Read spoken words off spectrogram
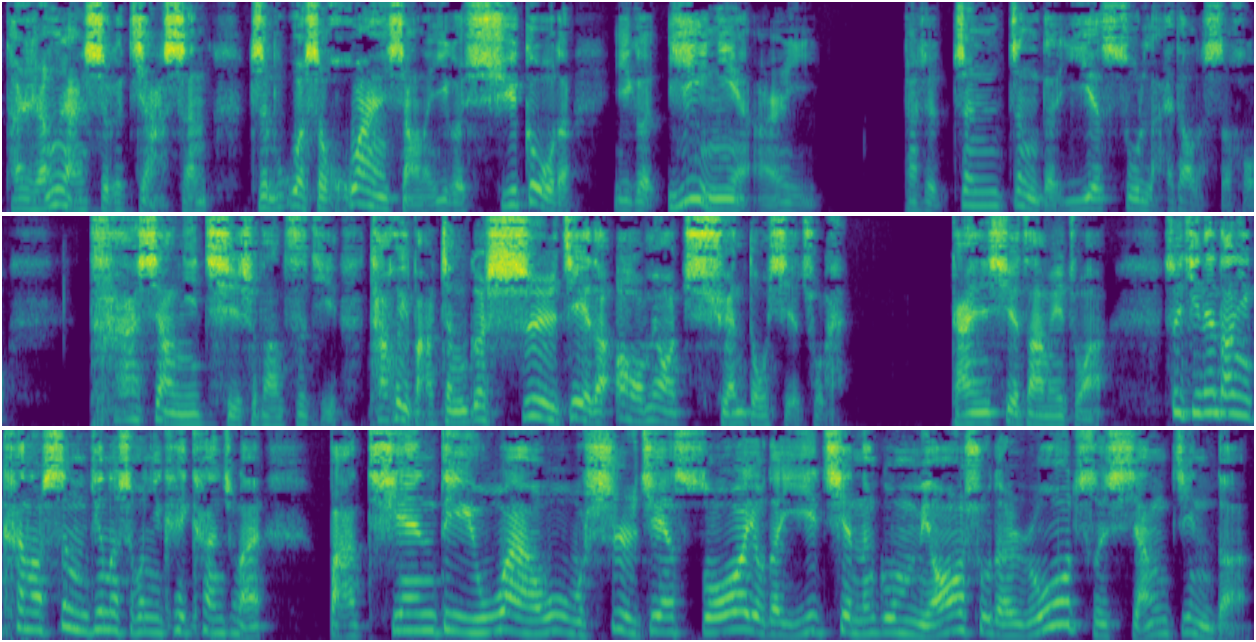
他仍然是个假神，只不过是幻想的一个虚构的一个意念而已。但是真正的耶稣来到的时候。他向你启示他自己，他会把整个世界的奥妙全都写出来。感谢赞美主啊！所以今天当你看到圣经的时候，你可以看出来，把天地万物、世间所有的一切能够描述的如此详尽的，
